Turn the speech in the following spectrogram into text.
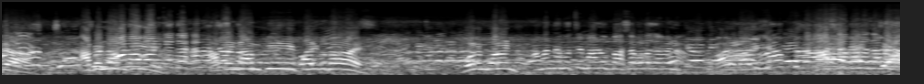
ছবিটা আপনার নাম কি? আপনার নাম কি? বাড়ি কোথায়? বলেন বলেন। আমার নাম হচ্ছে মারুফ বাসা বলা যাবে না। বাড়ি বাসা বলা যাবে না।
